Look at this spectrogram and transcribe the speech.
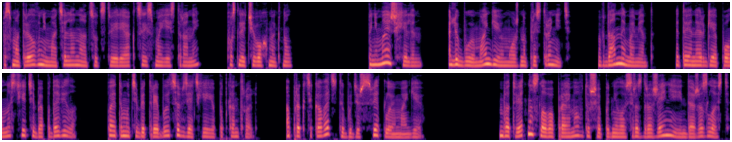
Посмотрел внимательно на отсутствие реакции с моей стороны, после чего хмыкнул. «Понимаешь, Хелен, любую магию можно приструнить. В данный момент эта энергия полностью тебя подавила поэтому тебе требуется взять ее под контроль. А практиковать ты будешь светлую магию. В ответ на слова Прайма в душе поднялось раздражение и даже злость.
